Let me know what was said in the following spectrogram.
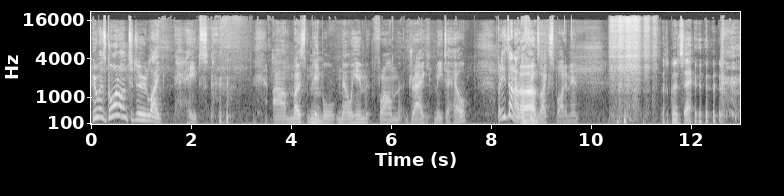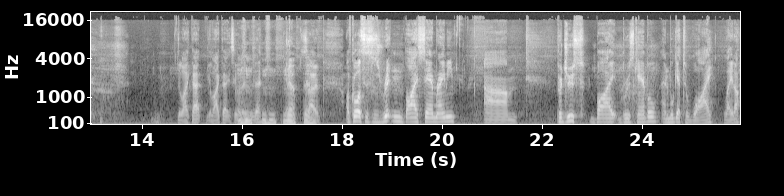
who has gone on to do like heaps. um, most people know him from Drag Me to Hell, but he's done other things like Spider Man. I was going to say. You like that? You like that? You see what I did there? yeah. So, of course, this is written by Sam Raimi, um, produced by Bruce Campbell, and we'll get to why later.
